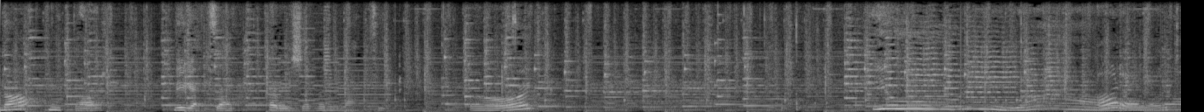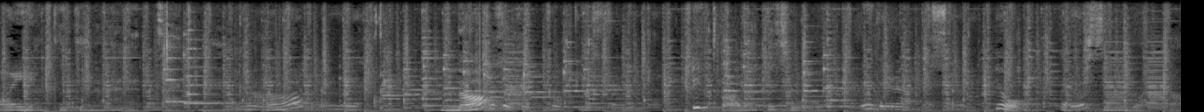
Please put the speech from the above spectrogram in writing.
Na, mutasd. Még egyszer, erősebben úgy látszik. Úgy. Jó, wow. Aranyos. Igen, Na, kopízom. itt van, hát ez jó. Ide ráteszem. Jó, persze, nyugodtan.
